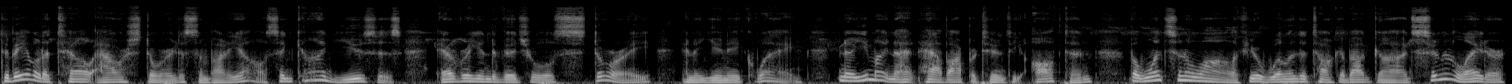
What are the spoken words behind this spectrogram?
to be able to tell our story to somebody else. And God uses every individual's story in a unique way. You know, you might not have opportunity often, but once in a while, if you're willing to talk about God, sooner or later,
